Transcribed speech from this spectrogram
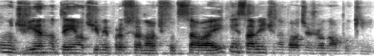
um dia não tenha um time profissional de futsal aí, quem sabe a gente não volte a jogar um pouquinho.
